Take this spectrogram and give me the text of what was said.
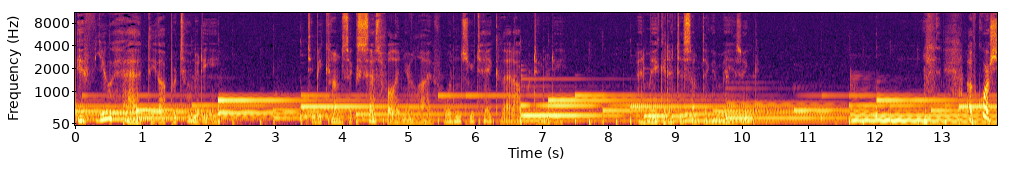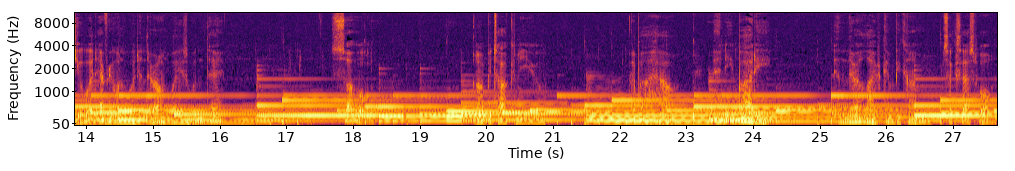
If you had the opportunity to become successful in your life, wouldn't you take that opportunity and make it into something amazing? Of course you would. Everyone would in their own ways, wouldn't they? So, I'll be talking to you about how anybody in their life can become successful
